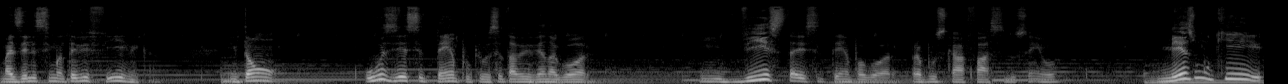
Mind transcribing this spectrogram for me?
mas ele se manteve firme, cara. Então, use esse tempo que você está vivendo agora, invista esse tempo agora para buscar a face do Senhor, mesmo que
